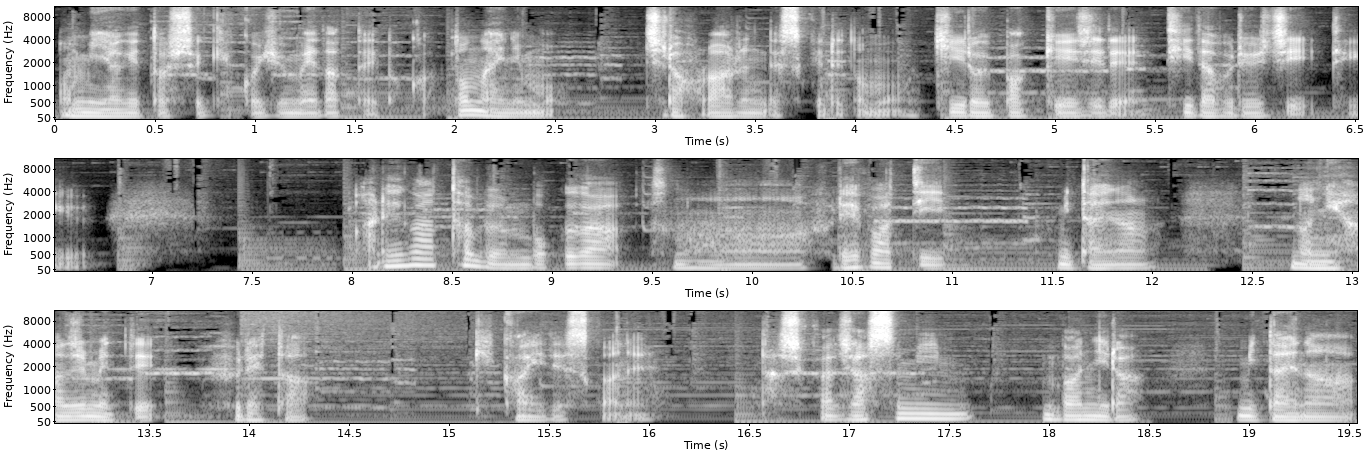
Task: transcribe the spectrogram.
あ、お土産として結構有名だったりとか、都内にもちらほらあるんですけれども、黄色いパッケージで TWG っていう、あれが多分僕が、その、フレーバーティーみたいなのに初めて触れた機械ですかね。確かジャスミンバニラみたいな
